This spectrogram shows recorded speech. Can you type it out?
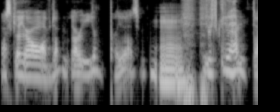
vad ska jag göra av dem? Jag jobbar ju. Alltså. Mm. Du skulle hämta.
